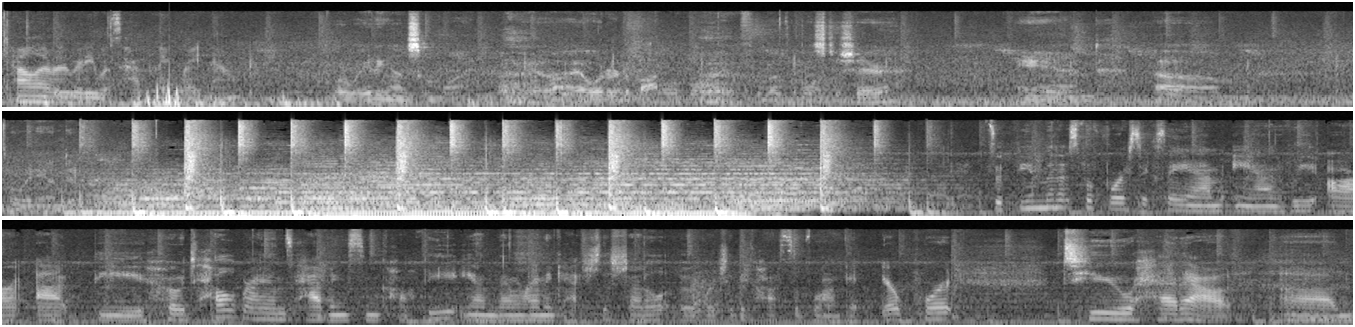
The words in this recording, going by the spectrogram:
Tell everybody what's happening right now. We're waiting on some wine. I ordered a bottle of wine for both of us to share, and um, we're waiting on dinner. It's a few minutes before 6 a.m. and we are at the hotel. Ryan's having some coffee and then we're gonna catch the shuttle over to the Casablanca airport to head out. Um,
